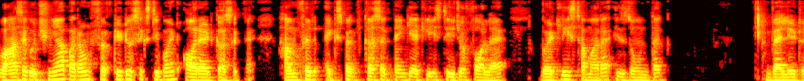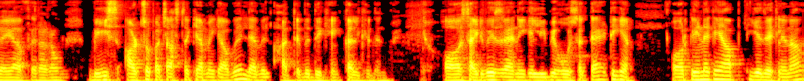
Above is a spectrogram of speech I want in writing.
वहाँ से कुछ नहीं, आप अराउंड 50 टू 60 पॉइंट और ऐड कर सकते हैं। हम फिर एक्सपेक्ट कर सकते हैं कि एटलीस्ट ये जो फॉल है, वो एटलीस्ट हमारा इस जोन तक वैलिड रहे या फिर अराउंड बीस, आठ सौ पचास तक हमें क्या हुए? लेवल आते हुए दिखें कल के दिन पे और साइडवेज रहने के लिए भी हो सकता है, ठीक है? और कहीं ना कहीं आप ये देख लेना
